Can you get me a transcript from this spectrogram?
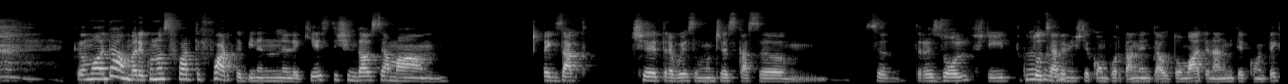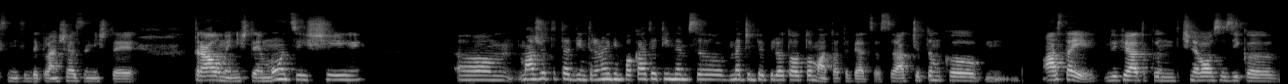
Că mă, da, mă recunosc foarte, foarte bine în unele chestii și îmi dau seama exact ce trebuie să muncesc ca să, să rezolv, știi? Cu toți Mhm. avem niște comportamente automate în anumite contexte, ni se declanșează niște traume, niște emoții și um, majoritatea dintre noi, din păcate, tindem să mergem pe pilot automat toată viața, să acceptăm că m, asta e. De fiecare dată când cineva o să zică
